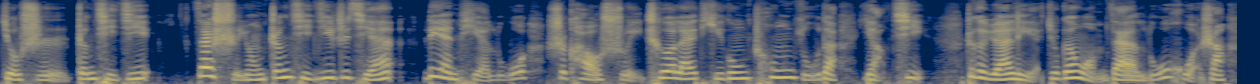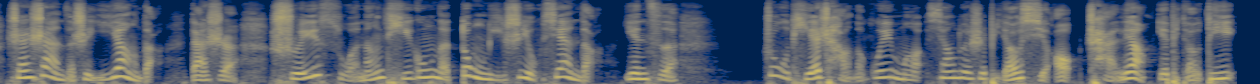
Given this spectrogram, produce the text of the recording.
就是蒸汽机。在使用蒸汽机之前，炼铁炉是靠水车来提供充足的氧气。这个原理就跟我们在炉火上扇扇子是一样的。但是水所能提供的动力是有限的，因此铸铁厂的规模相对是比较小，产量也比较低。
